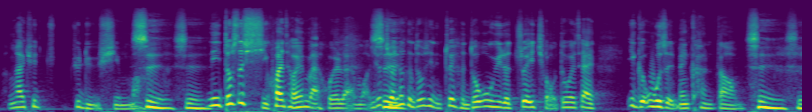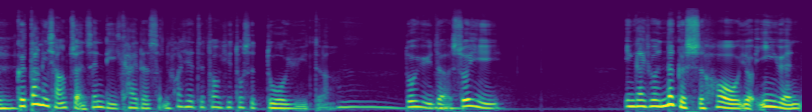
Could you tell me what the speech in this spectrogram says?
很爱去去旅行嘛，是是你都是喜欢才会买回来嘛，你就觉得那个东西你对很多物欲的追求都会在一个屋子里面看到。是是，可当你想转身离开的时候，你发现这东西都是多余的，嗯，多余的。所以应该说那个时候有姻缘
